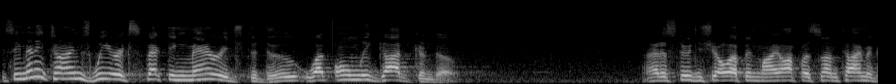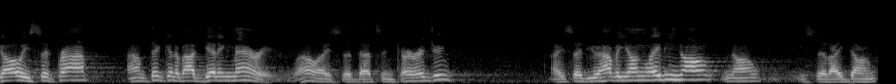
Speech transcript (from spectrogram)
You see, many times we are expecting marriage to do what only God can do. I had a student show up in my office some time ago. He said, Prof, I'm thinking about getting married. Well, I said, that's encouraging. I said, you have a young lady? No, no. He said, I don't.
